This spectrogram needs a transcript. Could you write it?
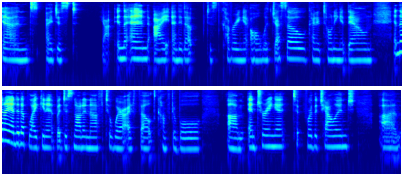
And I just, yeah, in the end, I ended up just covering it all with gesso, kind of toning it down. And then I ended up liking it, but just not enough to where I felt comfortable um, entering it to, for the challenge. Um,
